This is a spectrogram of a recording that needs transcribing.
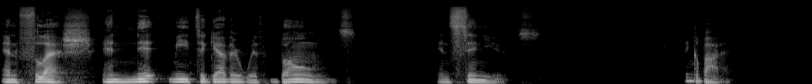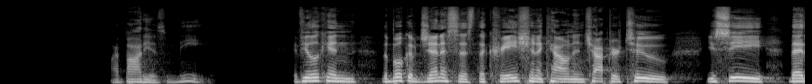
and flesh and knit me together with bones and sinews. Think about it. My body is me. If you look in the book of Genesis, the creation account in chapter 2, you see that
